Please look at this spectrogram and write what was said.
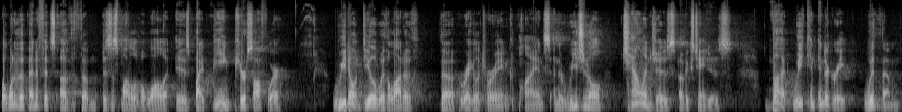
but one of the benefits of the business model of a wallet is by being pure software, we don't deal with a lot of the regulatory and compliance and the regional challenges of exchanges, but we can integrate with them.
